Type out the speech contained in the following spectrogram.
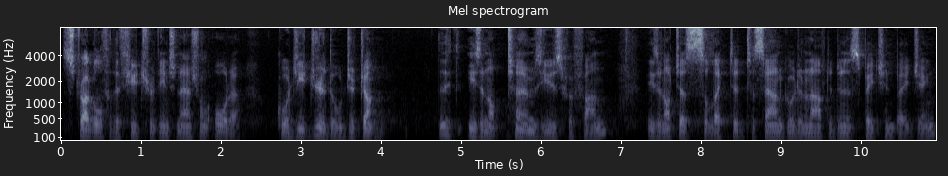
struggle for the future of the international order. These are not terms used for fun. These are not just selected to sound good in an after-dinner speech in Beijing.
